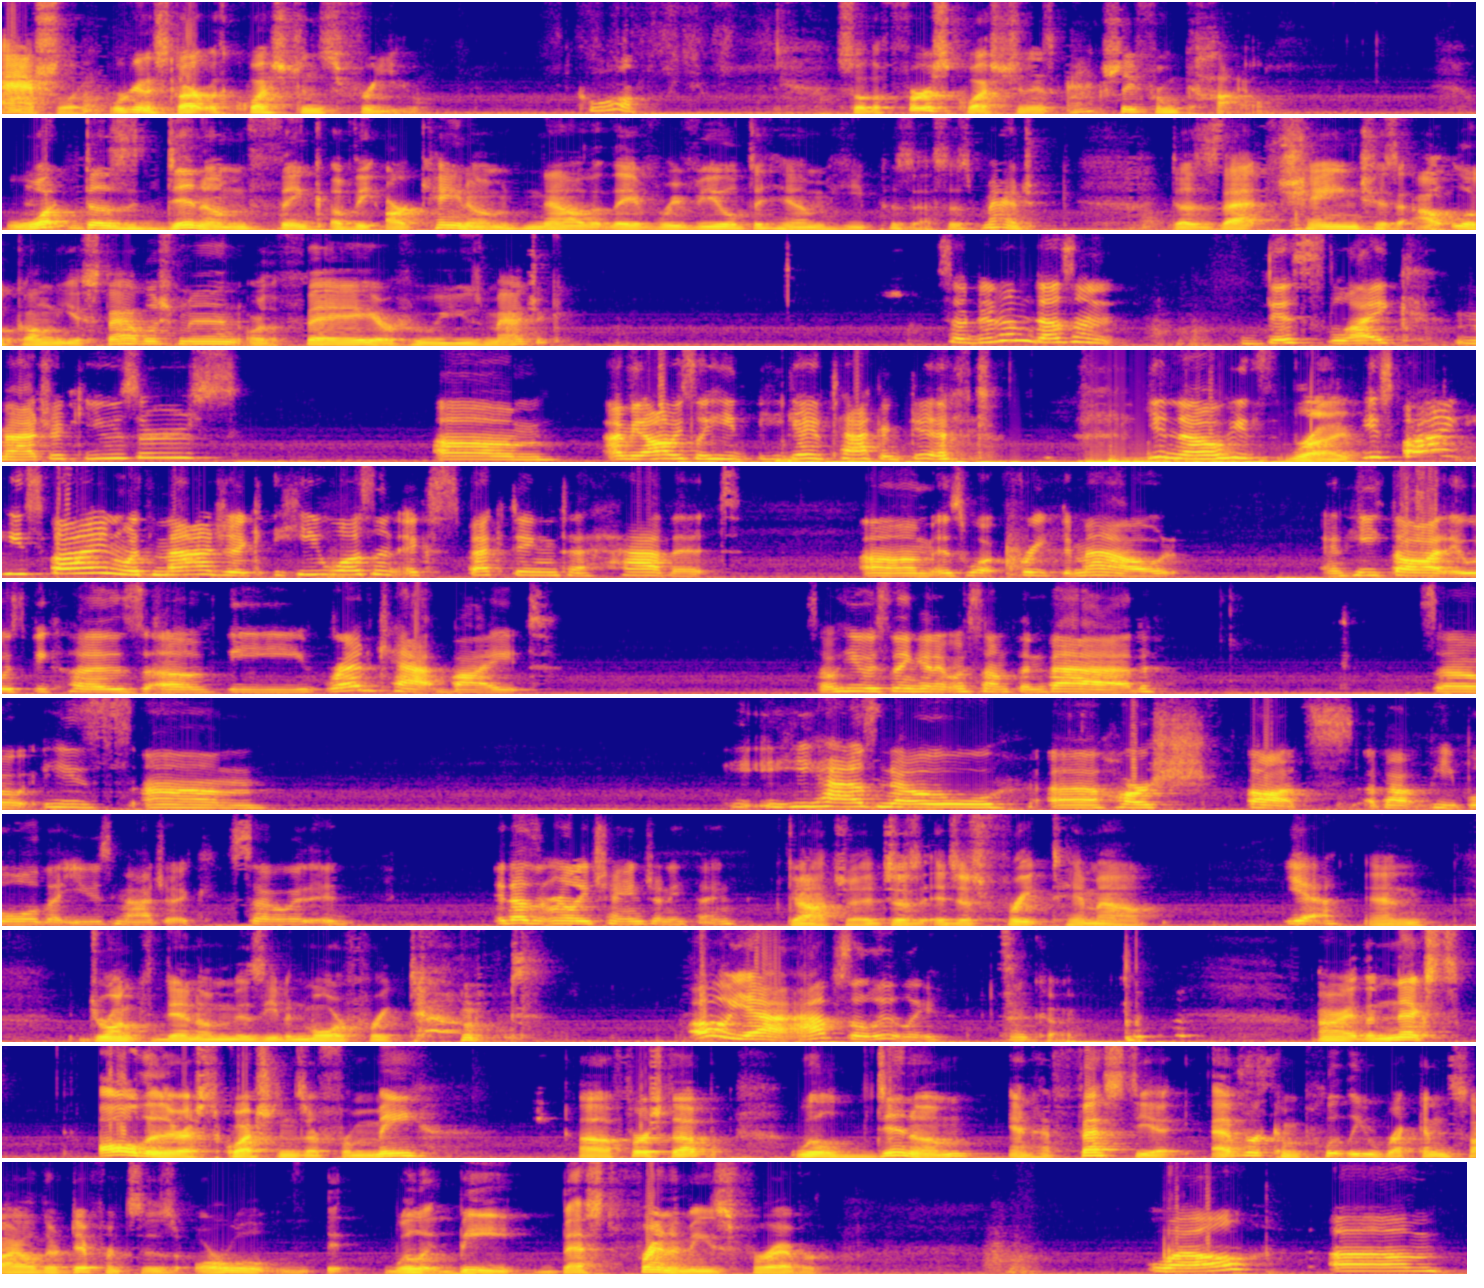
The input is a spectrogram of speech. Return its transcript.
Ashley, we're gonna start with questions for you. Cool. So the first question is actually from Kyle. What does Dinham think of the Arcanum now that they've revealed to him he possesses magic? Does that change his outlook on the establishment or the Fae or who use magic? So Didim doesn't dislike magic users. Um, I mean, obviously he he gave Tack a gift. you know, he's Right. he's fine. He's fine with magic. He wasn't expecting to have it. Um, is what freaked him out, and he thought it was because of the red cat bite. So he was thinking it was something bad. So he's um he, he has no uh, harsh thoughts about people that use magic. So it, it it doesn't really change anything. Gotcha. It just it just freaked him out. Yeah. and drunk denim is even more freaked out. Oh yeah, absolutely. okay. All right. The next, all the rest questions are from me. Uh, first up, will Denim and Hephaestia ever completely reconcile their differences, or will it, will it be best frenemies forever? Well, um,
